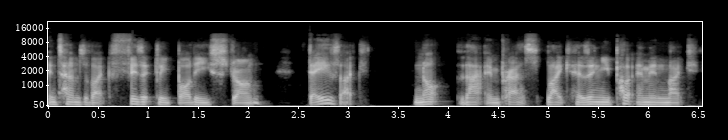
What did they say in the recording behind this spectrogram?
in terms of like physically body strong, Dave's like not that impressed. Like, as in you put him in like,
